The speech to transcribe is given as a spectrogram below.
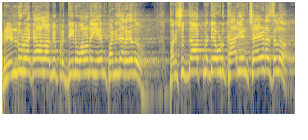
రెండు రకాల అభిప్రాయం దీని వలన ఏం పని జరగదు. పరిశుద్ధాత్మ దేవుడు కార్యం చేయడు అసలు.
